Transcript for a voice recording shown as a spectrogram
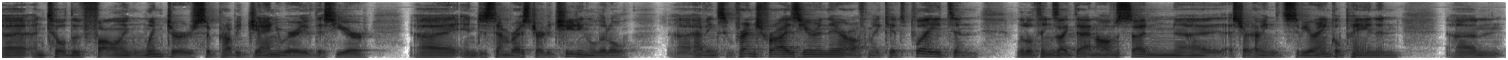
uh, until the following winter. So probably January of this year. Uh, in December, I started cheating a little, uh, having some French fries here and there off my kid's plate, and little things like that. And all of a sudden, uh, I started having severe ankle pain. And, um,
